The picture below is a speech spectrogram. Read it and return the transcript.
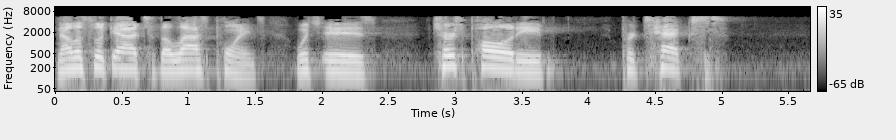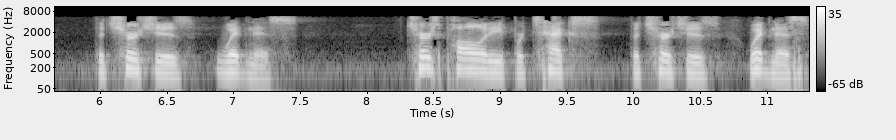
Now let's look at the last point, which is church polity protects the church's witness. Church polity protects the church's witness.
